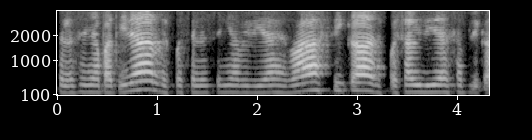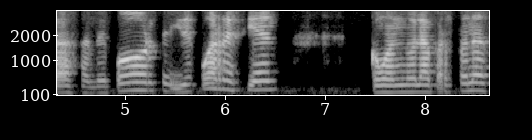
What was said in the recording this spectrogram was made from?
se le enseña a patinar, después se le enseña habilidades básicas, después habilidades aplicadas al deporte y después recién cuando la persona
